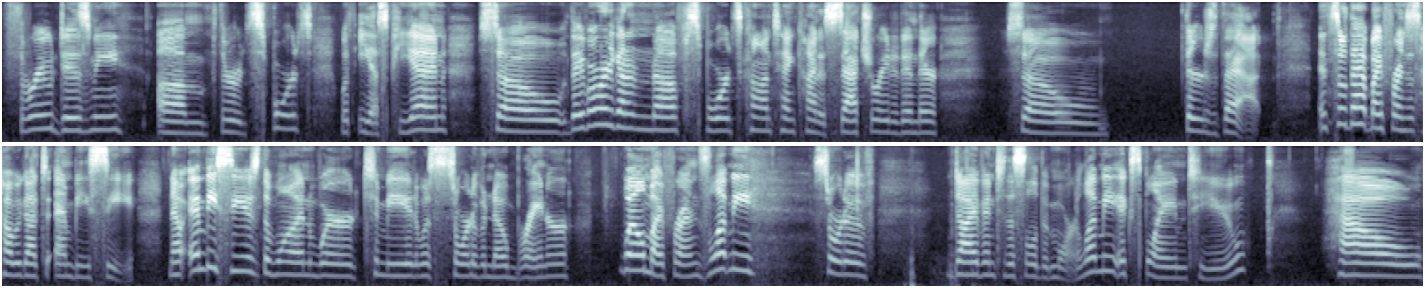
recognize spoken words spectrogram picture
through Disney um, through sports with ESPN. So they've already got enough sports content kind of saturated in there. So there's that. And so that, my friends, is how we got to NBC. Now, NBC is the one where, to me, it was sort of a no-brainer. Well, my friends, let me sort of dive into this a little bit more. Let me explain to you how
